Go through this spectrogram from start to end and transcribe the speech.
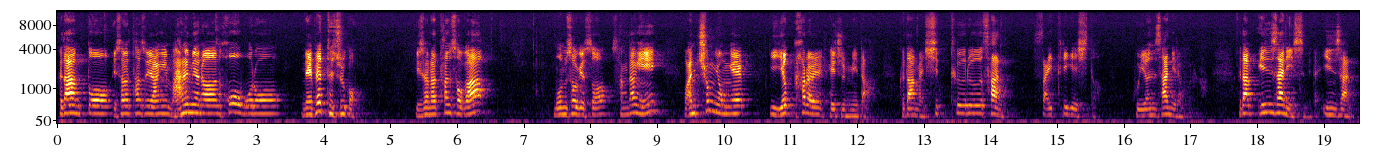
그 다음 또 이산화탄소 양이 많으면 호흡으로 내뱉어 주고 이산화탄소가 몸속에서 상당히 완충용의 이 역할을 해줍니다. 그 다음에 시트르산, citric acid, 구연산이라고 그러나. 그 다음 인산이 있습니다. 인산.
